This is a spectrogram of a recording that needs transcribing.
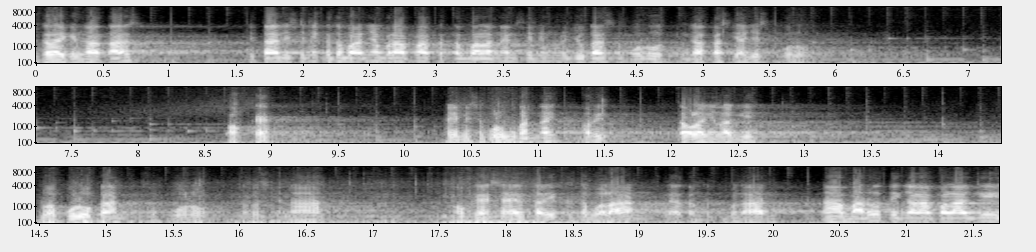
Kita naikin ke atas. Kita di sini ketebalannya berapa? Ketebalannya di sini menunjukkan 10, tinggal kasih aja 10. Oke. Eh ini 10 bukan, guys? Sorry. Kita ulangin lagi. 20 kan? 10 terusnya. Nah, Oke, saya tadi ketebalan, kelihatan ketebalan. Nah, baru tinggal apa lagi?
